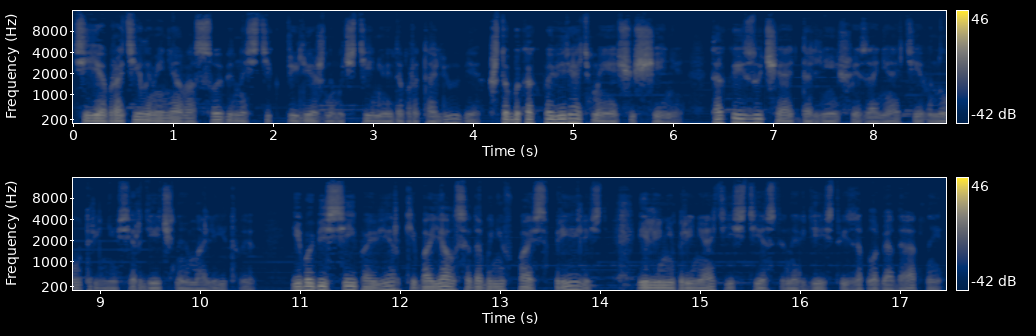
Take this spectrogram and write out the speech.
Сие обратило меня в особенности к прилежному чтению и добротолюбию, чтобы как поверять мои ощущения, так и изучать дальнейшие занятия внутреннюю сердечную молитвою, ибо без сей поверки боялся, дабы не впасть в прелесть или не принять естественных действий за благодатные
